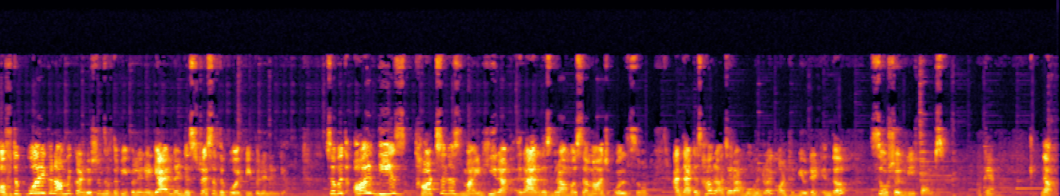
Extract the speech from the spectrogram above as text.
of the poor economic conditions of the people in India and the distress of the poor people in India. So with all these thoughts in his mind, he ra- ran this Brahmo Samaj also, and that is how Rajaram Mohan Roy contributed in the social reforms. Okay. Now,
